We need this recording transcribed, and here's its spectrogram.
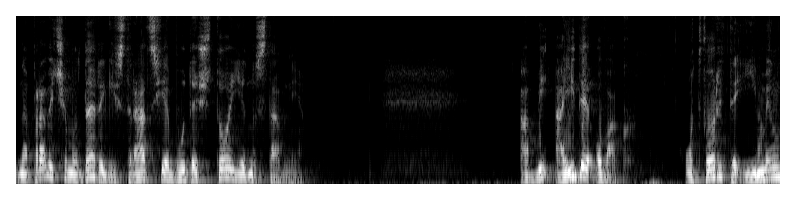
napravit ćemo da registracija bude što jednostavnija. A, bi, a ide ovako otvorite email,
